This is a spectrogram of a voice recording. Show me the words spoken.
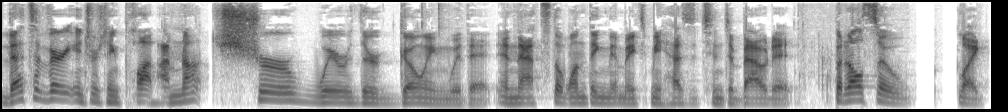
that's a very interesting plot. I'm not sure where they're going with it, and that's the one thing that makes me hesitant about it. But also, like,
